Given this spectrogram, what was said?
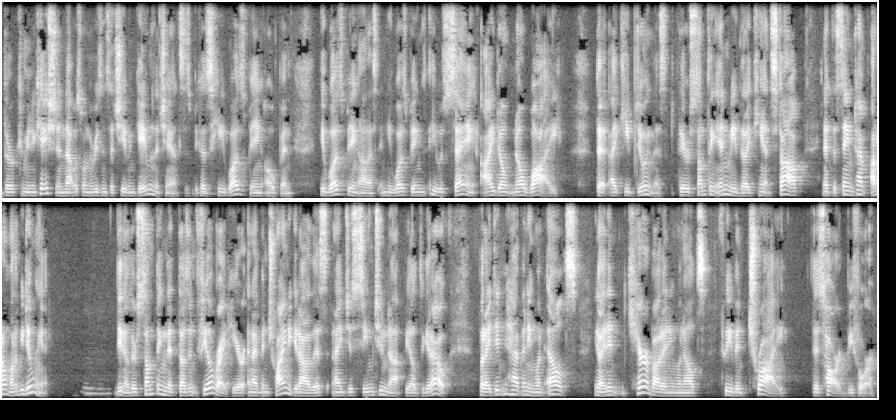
their communication. That was one of the reasons that she even gave him the chance, is because he was being open, he was being honest, and he was being he was saying, I don't know why that I keep doing this. There's something in me that I can't stop, and at the same time, I don't want to be doing it Mhm. you know, there's something that doesn't feel right here, and I've been trying to get out of this, and I just seem to not be able to get out. But I didn't have anyone else, you know, I didn't care about anyone else to even try this hard before.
